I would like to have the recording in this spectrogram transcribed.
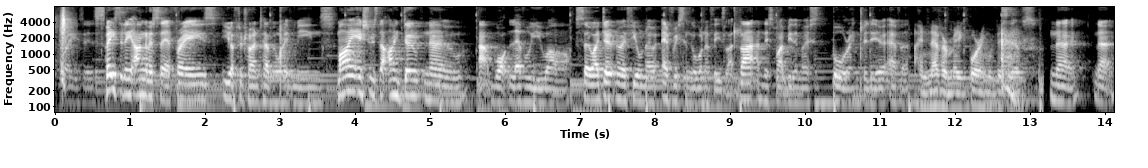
Phrases. Basically, I'm going to say a phrase, you have to try and tell me what it means. My issue is that I don't know at what level you are, so I don't know if you'll know every single one of these like that, and this might be the most boring video ever. I never make boring videos. No, no.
